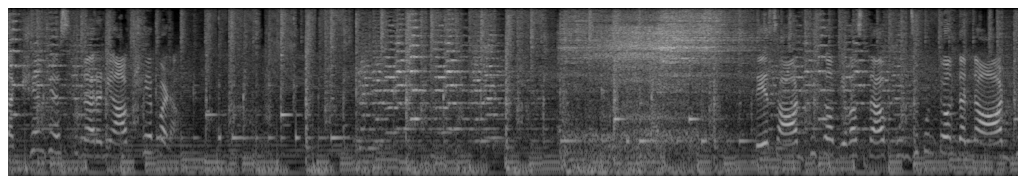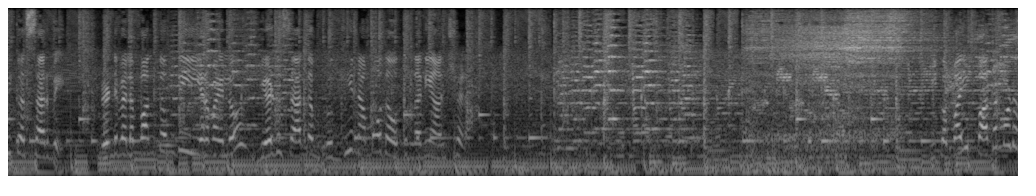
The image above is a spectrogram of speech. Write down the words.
లక్ష్యం చేస్తున్నారని ఆక్షేపణ. దేశ ఆర్థిక వ్యవస్థ పుంజుకుంటోందన్న ఆర్థిక సర్వే. రెండు వేల పంతొమ్మిది ఇరవైలో ఏడు శాతం వృద్ధి నమోదవుతుందని అంచనా. ఇకపై పదమూడు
